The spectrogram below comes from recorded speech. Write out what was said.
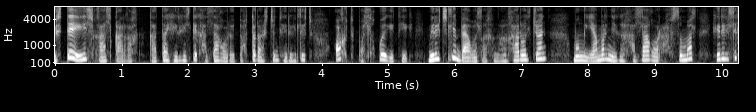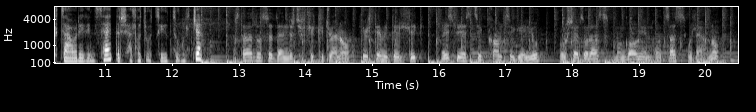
Гэртээ ил гал гаргах, гадаа хэрэгэлдэг халаагуурыг дотор орчинд хэрэглэгч огт болохгүй гэдгийг мэрэгжлийн байгууллагын анхааруулж байна. Мөн ямар нэгэн халаагуур авсан бол хэрэглэх зааврыг нь сайтар шалгаж үзхийг зөвлөжээ. Австрали улсад амьдарч эхлэх гэж байна уу? Хэрэгтэй мэдээллийг SBS.com.cg юу? Урагшаа зураас Mongolian хуудасаас хүлээн авах нь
